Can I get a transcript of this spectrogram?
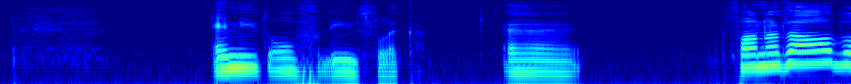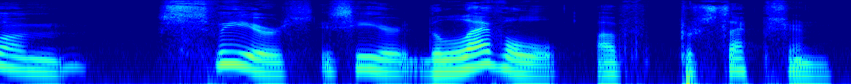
En niet onverdienstelijk. Uh, van het album Spheres is hier The Level of Perception.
